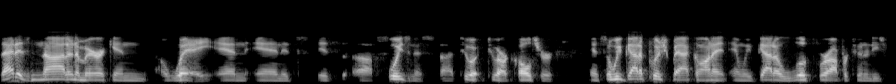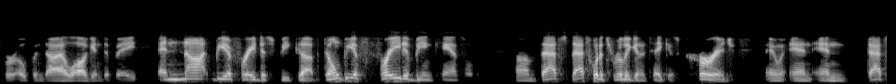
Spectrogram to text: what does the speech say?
That is not an American way. And, and it's, it's uh, poisonous uh, to, to our culture. And so we've got to push back on it and we've got to look for opportunities for open dialogue and debate and not be afraid to speak up. Don't be afraid of being canceled. Um, that's, that's what it's really going to take is courage. And, and, and that's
